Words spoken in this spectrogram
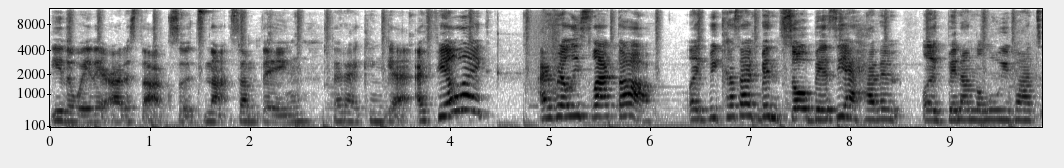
either way they're out of stock. So it's not something that I can get. I feel like I really slacked off. Like because I've been so busy, I haven't like been on the Louis Vuitton,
